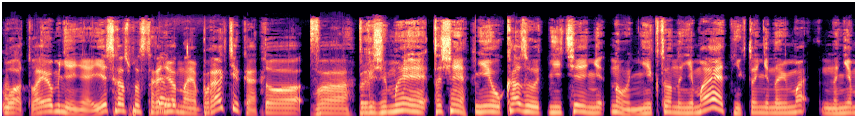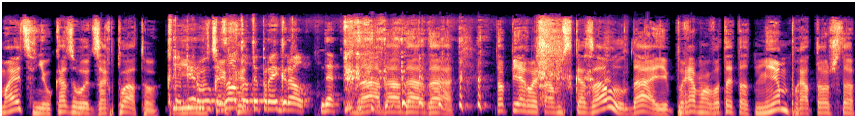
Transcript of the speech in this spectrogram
Вот, твое мнение. Есть распространенная практика, что в резюме, точнее, не указывают ни те, ни- ну, никто нанимает, никто не нанима- нанимается, не указывают зарплату. Кто И первый тех указал, это- тот и проиграл. Да. да, да, да, да. Кто первый там сказал, да, и прямо вот этот мем про то, что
